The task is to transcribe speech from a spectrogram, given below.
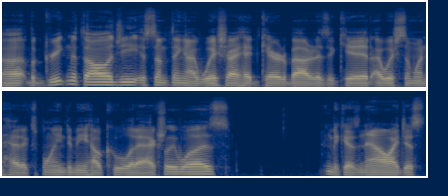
Uh, but Greek mythology is something I wish I had cared about it as a kid. I wish someone had explained to me how cool it actually was, because now I just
